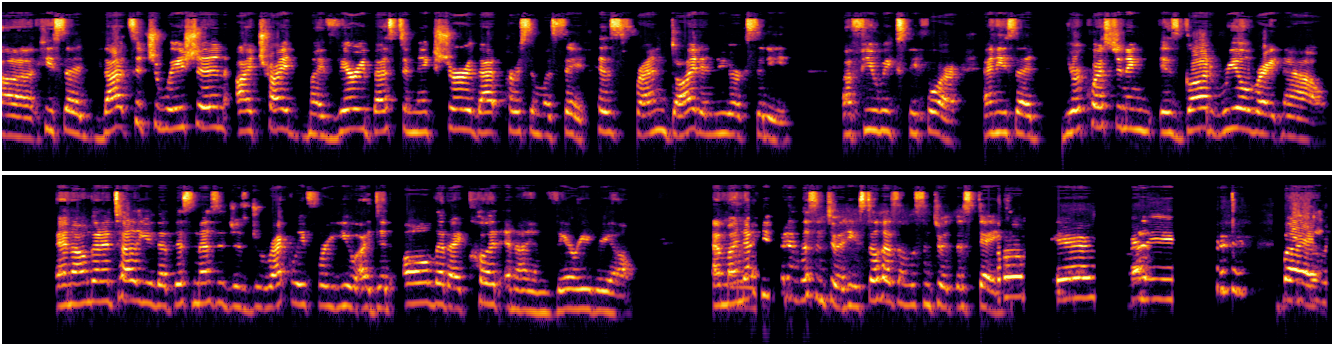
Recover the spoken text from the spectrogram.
uh, he said, that situation, I tried my very best to make sure that person was safe. His friend died in New York City a few weeks before. And he said, You're questioning, is God real right now? And I'm going to tell you that this message is directly for you. I did all that I could, and I am very real. And my oh. nephew couldn't listen to it. He still hasn't listened to it this day. Oh, yeah. but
